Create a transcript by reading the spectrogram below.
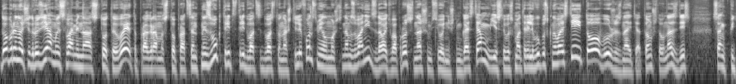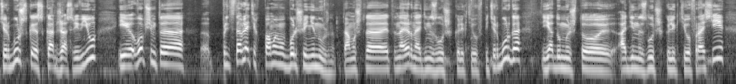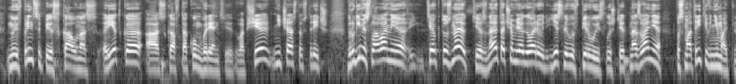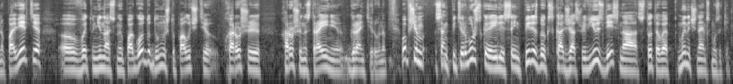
Доброй ночи, друзья. Мы с вами на 100 ТВ. Это программа «Стопроцентный звук». 33 22 100 наш телефон. Смело можете нам звонить, задавать вопросы нашим сегодняшним гостям. Если вы смотрели выпуск новостей, то вы уже знаете о том, что у нас здесь Санкт-Петербургская ска джаз ревью. И, в общем-то, Представлять их, по-моему, больше и не нужно, потому что это, наверное, один из лучших коллективов Петербурга. Я думаю, что один из лучших коллективов России. Ну и, в принципе, ска у нас редко, а ска в таком варианте вообще не часто встретишь. Другими словами, те, кто знают, те знают, о чем я говорю. Если вы впервые слышите это название, посмотрите внимательно. Поверьте, э, в эту ненастную погоду, думаю, что получите хорошие хорошее настроение гарантировано. В общем, Санкт-Петербургская или Сейнт-Питерсбург Ска Jazz Review здесь на 100 ТВ. Мы начинаем с музыки.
